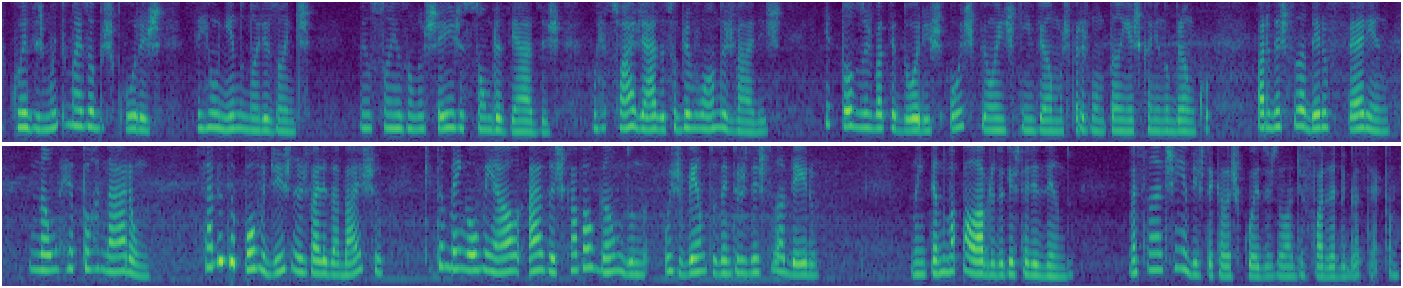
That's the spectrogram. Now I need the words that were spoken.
Há coisas muito mais obscuras se reunindo no horizonte. Meus sonhos andam cheios de sombras e asas, o ressoar de asas sobrevoando os vales. E todos os batedores ou espiões que enviamos para as montanhas Canino Branco, para o desfiladeiro Ferian, não retornaram. Sabe o que o povo diz nos vales abaixo? Que também ouvem asas cavalgando os ventos entre os desfiladeiros. Não entendo uma palavra do que está dizendo, mas Sana tinha visto aquelas coisas do lado de fora da biblioteca.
